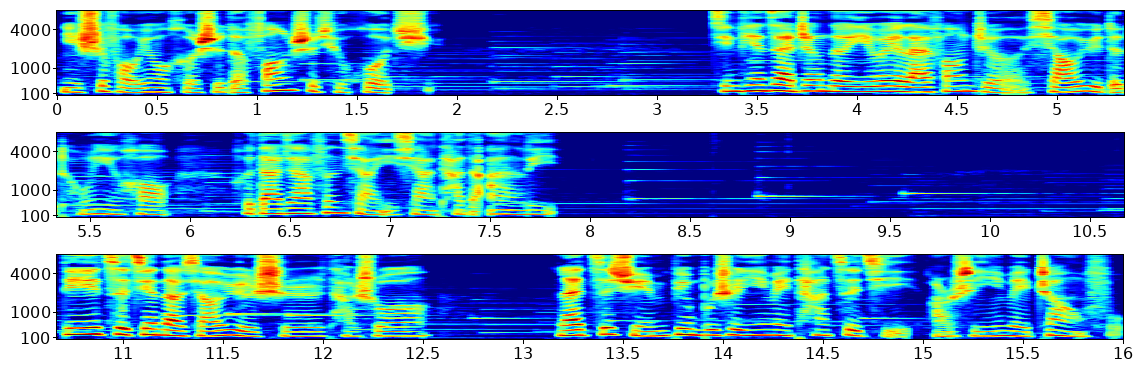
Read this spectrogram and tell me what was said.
你是否用合适的方式去获取。今天在征得一位来访者小雨的同意后，和大家分享一下他的案例。第一次见到小雨时，他说。来咨询并不是因为她自己，而是因为丈夫。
